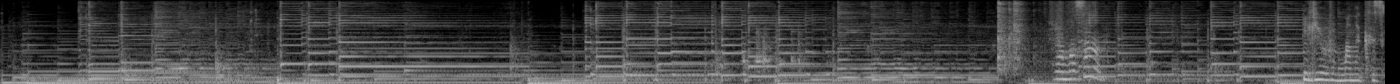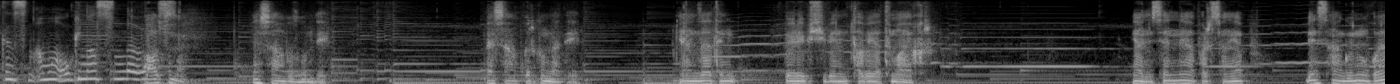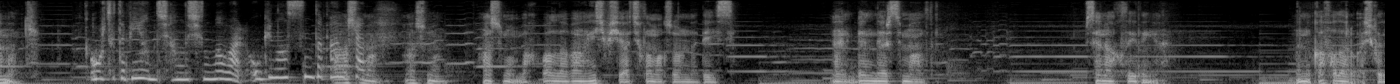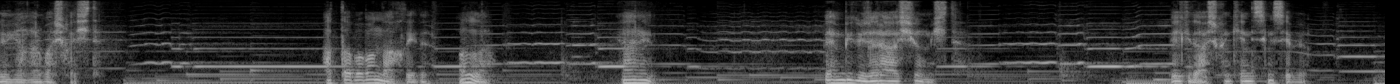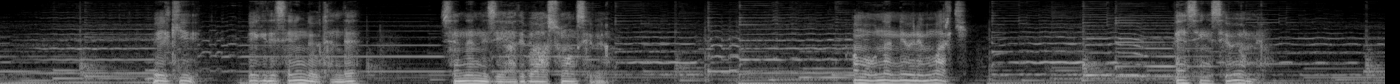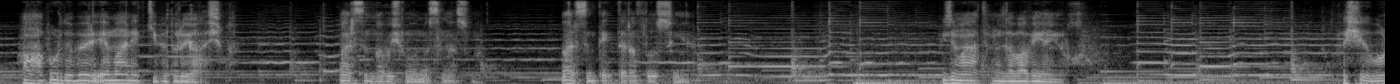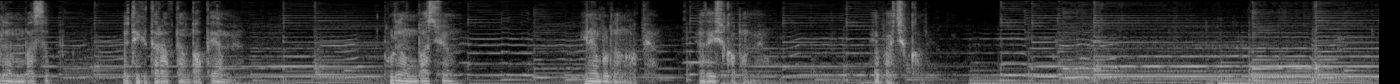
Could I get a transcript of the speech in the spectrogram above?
Ramazan. Biliyorum bana kızgınsın ama o gün aslında öyle... Asuman. Ben sana kızgın değilim. Ben sana kırgın da değilim. Yani zaten böyle bir şey benim tabiatıma aykırı. Yani sen ne yaparsan yap, ben sana gönül koyamam ki. Ortada bir yanlış anlaşılma var. O gün aslında ben... Asuman, Asuman, Asuman bak vallahi bana hiçbir şey açıklamak zorunda değilsin. Yani ben dersimi aldım. Sen haklıydın yani. Hani kafalar başka, dünyalar başka işte. Hatta baban da haklıydı. Vallahi. Yani ben bir güzele aşığım işte. Belki de aşkın kendisini seviyor. Belki, belki de senin de ötende Senden de ziyade bir Asuman seviyor. Ama bunların ne önemi var ki? Ben seni seviyorum ya. Ama burada böyle emanet gibi duruyor aşk. Varsın kavuşma olmasın Asuman. Varsın tek taraflı olsun ya. Bizim hayatımızda babiyen yok. Işığı buradan basıp öteki taraftan kapayamıyor. Buradan basıyorum. Yine buradan kapıyorum. Ya da hiç kapamıyor. Hep açık kalıyor.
